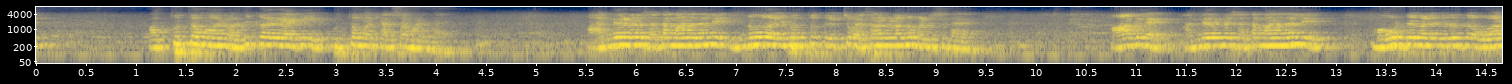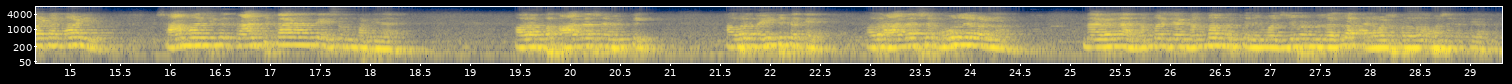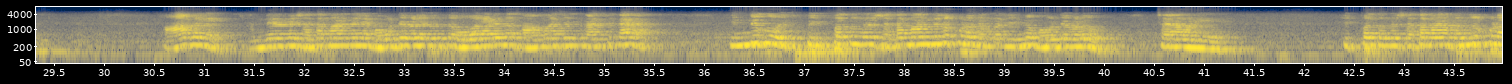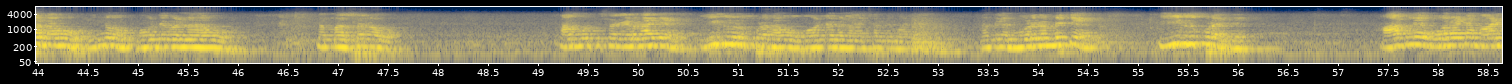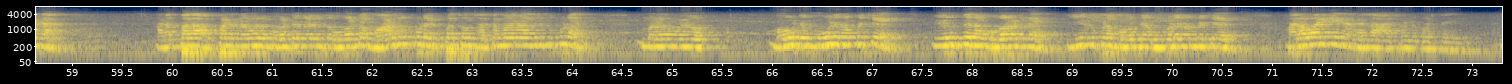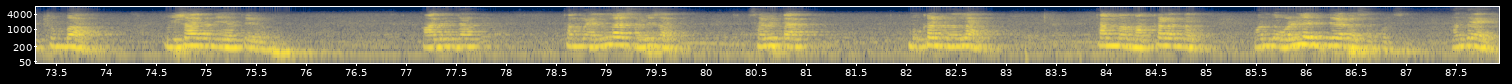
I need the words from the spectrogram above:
ಅತ್ಯುತ್ತಮವಾಗಿ, ಅಧಿಕಾರಿಯಾಗಿ ಉತ್ತಮ ಕೆಲಸ ಮಾಡಿದ್ದಾರೆ. ಹನ್ನೆರಡನೇ ಶತಮಾನದಲ್ಲಿ ಇನ್ನೂರ ಐವತ್ತಕ್ಕೂ ಹೆಚ್ಚು ವಚನಗಳನ್ನು ಮಂಡಿಸಿದ್ದಾರೆ. ಆಗಲೇ ಹನ್ನೆರಡನೇ ಶತಮಾನದಲ್ಲಿ ಮೌಢ್ಯಗಳ ವಿರುದ್ಧ ಹೋರಾಟ ಮಾಡಿ ಸಾಮಾಜಿಕ ಕ್ರಾಂತಿಕಾರ ಅಂತ ಹೆಸರು ಪಡೆದಿದ್ದಾರೆ. ಅವರೊಬ್ಬ ಆದರ್ಶ ವ್ಯಕ್ತಿ, ಅವರ ನೈತಿಕತೆ, ಅವರ ಆದರ್ಶ ಮೌಲ್ಯಗಳನ್ನ ನಾವೆಲ್ಲ ನಮ್ಮ ಜ ನಮ್ಮ ಮತ್ತು ನಿಮ್ಮ ಜೀವನದಲ್ಲೆಲ್ಲ ಅಳವಡಿಸಿಕೊಳ್ಳುವ ಅವಶ್ಯಕತೆ ಇರ್ತದೆ. ಆಗಲೇ ಹನ್ನೆರಡನೇ ಶತಮಾನದಲ್ಲೇ ಮೌಢ್ಯಗಳ ಹೋರಾಡಿದ ಸಾಮಾಜಿಕ ಕ್ರಾಂತಿಕಾರ ಇಂದಿಗೂ ಇಪ್ಪ, ಇಪ್ಪತ್ತೊಂದನೇ ಶತಮಾನದಲ್ಲೂ ಕೂಡ ನಮ್ಮಲ್ಲಿ ಇನ್ನೂ ಮೌಢ್ಯಗಳು ಚಲಾವಣೆ ಇದೆ. ಇಪ್ಪತ್ತೊಂದು ಶತಮಾನ ಬಂದರೂ ಕೂಡ ನಾವು ಇನ್ನೂ ಮೌಢ್ಯಗಳನ್ನ ನಾವು ನಮ್ಮ ಸರ್, ರಾಮಮೂರ್ತಿ ಸರ್ ಹೇಳಿದ ಹಾಗೆ ಈಗಲೂ ಕೂಡ ನಾವು ಮೌಢ್ಯಗಳನ್ನ ಆಚರಣೆ ಮಾಡ್ತೀವಿ ಅಂದರೆ ಮೂಢನಂಬಿಕೆ ಈಗಲೂ ಕೂಡ ಇದೆ. ಆಗಲೇ ಹೋರಾಟ ಮಾಡಿದ ಹಡಪ್ಪದ ಅಪ್ಪಣ್ಣನವರು ಮೌಢ್ಯಗಳಂತ ಹೋರಾಟ ಮಾಡಿದ್ರು ಕೂಡ, ಇಪ್ಪತ್ತೊಂದು ಶತಮಾನ ಆದ್ರೂ ಕೂಡ ಮೌಢ ಮೂಢನಂಬಿಕೆ ವಿರುದ್ಧ ನಾವು ಹೋರಾಡದೆ ಈಗಲೂ ಕೂಡ ಮೌಢ್ಯ ಮೂಢನಂಬಿಕೆ ಪರವಾಗಿ ನಾವೆಲ್ಲ ಆಚರಣೆ ಮಾಡ್ತಾ ಇದ್ದೀವಿ. ಇದು ತುಂಬ ವಿಷಾದನೀಯ ಅಂತ ಹೇಳ್ಬೋದು. ಆದ್ದರಿಂದ ತಮ್ಮ ಎಲ್ಲ ಸವಿಸ, ಸವಿತಾ ಮುಖಂಡರೆಲ್ಲ ತಮ್ಮ ಮಕ್ಕಳನ್ನು ಒಂದು ಒಳ್ಳೆಯ ವಿದ್ಯಾಭ್ಯಾಸ ಕೊಡಿಸಿ. ಅಂದರೆ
